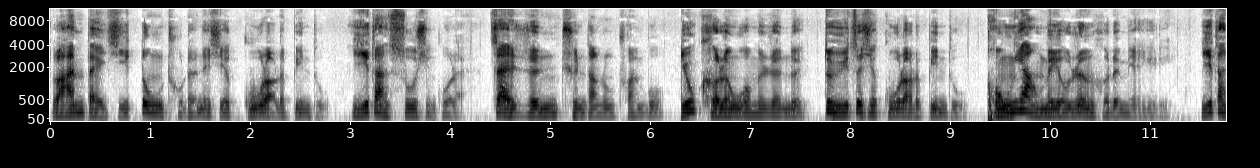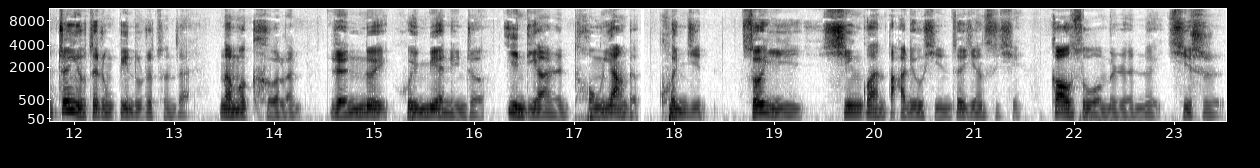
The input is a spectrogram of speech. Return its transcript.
南北极冻土的那些古老的病毒一旦苏醒过来，在人群当中传播，有可能我们人类对于这些古老的病毒同样没有任何的免疫力。一旦真有这种病毒的存在，那么可能。人类会面临着印第安人同样的困境，所以新冠大流行这件事情告诉我们：人类其实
